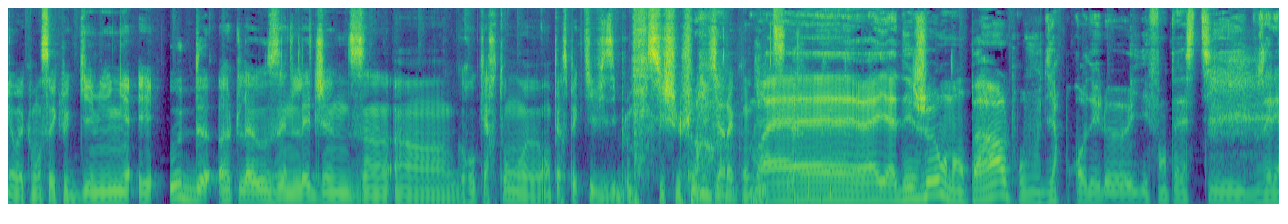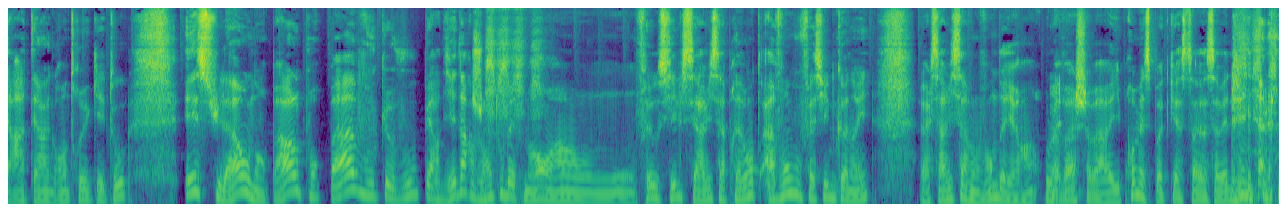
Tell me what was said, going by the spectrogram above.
Et on va commencer avec le gaming et Hood Outlaws and Legends, un, un gros carton euh, en perspective visiblement, si je lis bien la conduite. Ouais, ouais, il y a des jeux, on en parle pour vous dire prenez-le, il est fantastique, vous allez rater un grand truc et tout. Et celui-là, on en parle pour pas vous que vous perdiez d'argent tout bêtement. Hein. On fait aussi le service après-vente avant que vous fassiez une connerie. Euh, le service avant-vente d'ailleurs. Hein. Oh la Ouais. vache, ça va, il promet ce podcast, ça, ça va être génial.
